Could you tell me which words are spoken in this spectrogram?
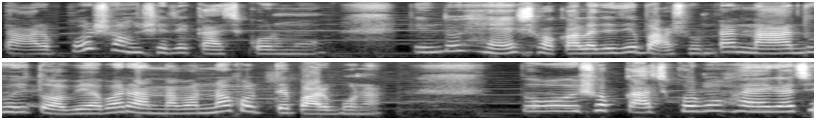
তারপর সংসারে কাজকর্ম। কিন্তু হ্যাঁ সকালে যদি বাসনটা না ধুই, তবে আবার রান্নাবান্নাও করতে পারব না। তো ওইসব কাজকর্ম হয়ে গেছে।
